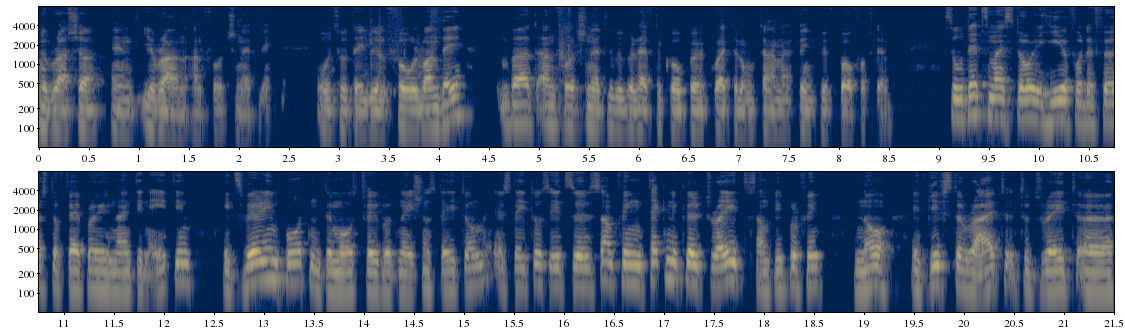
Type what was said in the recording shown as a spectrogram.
Russia and Iran, unfortunately. Also, they will fall one day, but unfortunately, we will have to cope quite a long time, I think, with both of them. So that's my story here for the 1st of February 1918. It's very important, the most favored nation status. It's uh, something technical trade, some people think, no, it gives the right to trade uh,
